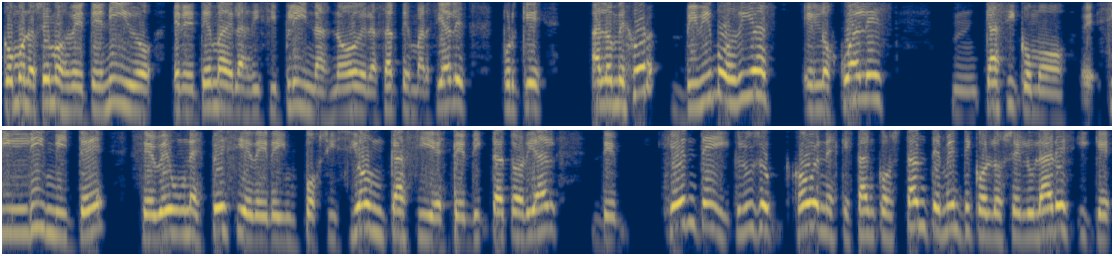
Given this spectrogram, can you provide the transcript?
cómo nos hemos detenido en el tema de las disciplinas, ¿no? De las artes marciales, porque a lo mejor vivimos días en los cuales mm, casi como eh, sin límite se ve una especie de, de, imposición casi este dictatorial de gente, incluso jóvenes que están constantemente con los celulares y que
